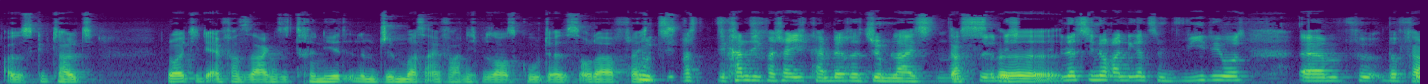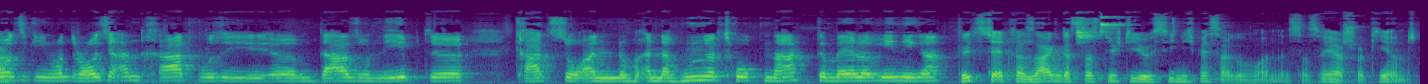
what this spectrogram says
Also es gibt halt Leute, die einfach sagen, sie trainiert in einem Gym, was einfach nicht besonders gut ist. Oder vielleicht. Gut, sie, was, sie kann sich wahrscheinlich kein besseres Gym leisten. Das, das äh, erinnert sich noch an die ganzen Videos, ähm, für, bevor klar. sie gegen Ronda Rousey antrat, wo sie ähm, da so lebte, gerade so an, an der Hungertod nagte, mehr oder weniger. Willst du etwa sagen, dass das durch die UFC nicht besser geworden ist? Das wäre ja schockierend.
